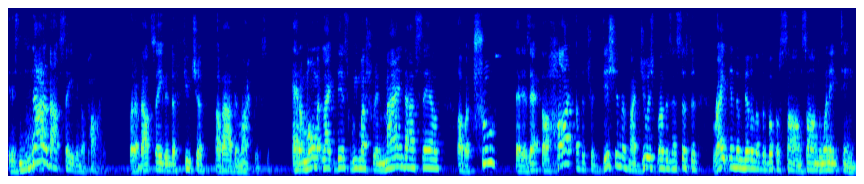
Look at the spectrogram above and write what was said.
It is not about saving a party, but about saving the future of our democracy. At a moment like this, we must remind ourselves of a truth that is at the heart of the tradition of my Jewish brothers and sisters right in the middle of the book of Psalms, Psalms 118,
